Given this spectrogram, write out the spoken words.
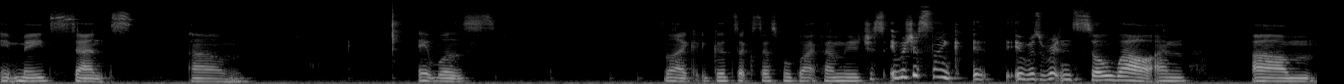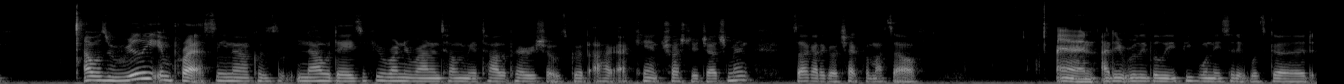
It made sense. Um, it was like a good successful black family just it was just like it, it was written so well and um i was really impressed you know because nowadays if you're running around and telling me a tyler perry show is good i, I can't trust your judgment so i gotta go check for myself and i didn't really believe people when they said it was good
